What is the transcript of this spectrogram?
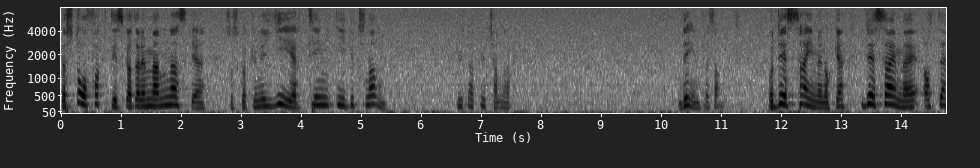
Det står faktisk at det er mennesker som skal kunne gjøre ting i Guds navn uten at Gud kjenner dem. Det er interessant. Og det sier meg noe. Det sier meg at det,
